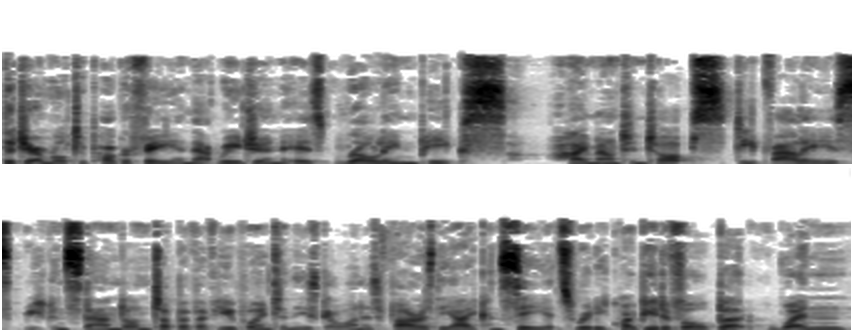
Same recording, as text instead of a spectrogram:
The general topography in that region is rolling peaks high mountaintops, deep valleys. You can stand on top of a viewpoint and these go on as far as the eye can see. It's really quite beautiful. But when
